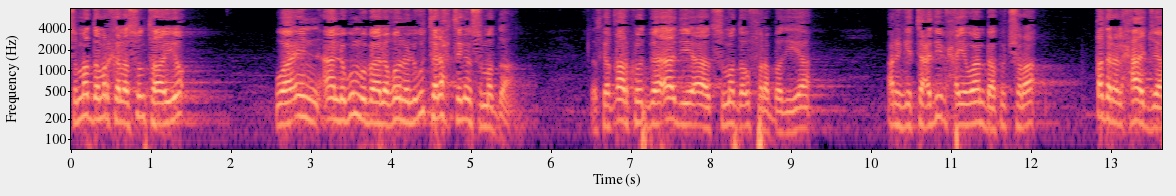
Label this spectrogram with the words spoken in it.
sumadda marka la suntaayo waa in aan lagu mubaalaqoonoo lagu talax tegin sumadda dadka qaarkood baa aad iyo aad sumadda u fara badiya arrinkii tacdiib xayawaan baa ku jira. Qadar alxaaja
